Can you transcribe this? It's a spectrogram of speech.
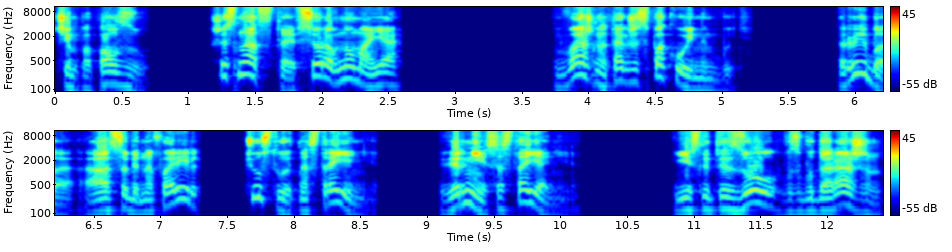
чем поползу. Шестнадцатая все равно моя. Важно также спокойным быть. Рыба, а особенно форель, чувствует настроение. Вернее, состояние. Если ты зол, взбудоражен,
